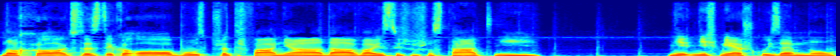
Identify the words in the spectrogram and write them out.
No chodź, to jest tylko obóz przetrwania. Dawaj, jesteś już ostatni. Nie, nie śmieszkuj ze mną.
